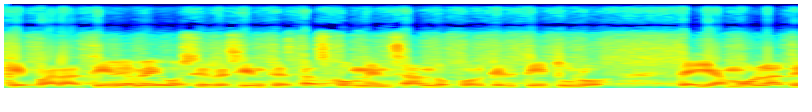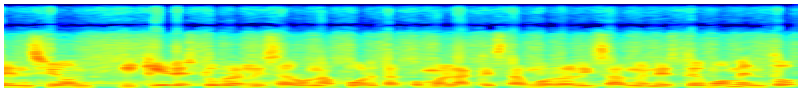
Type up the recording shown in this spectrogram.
que para ti, mi amigo, si recién te estás comenzando porque el título te llamó la atención y quieres tú realizar una puerta como la que estamos realizando en este momento,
